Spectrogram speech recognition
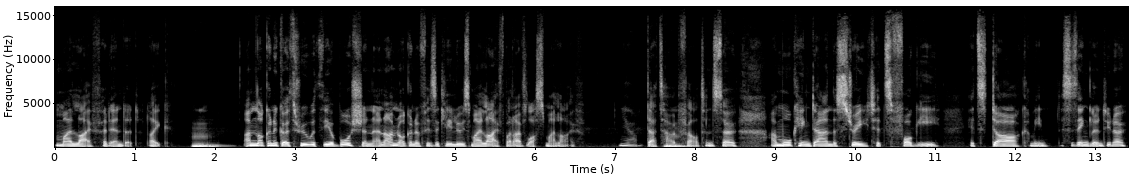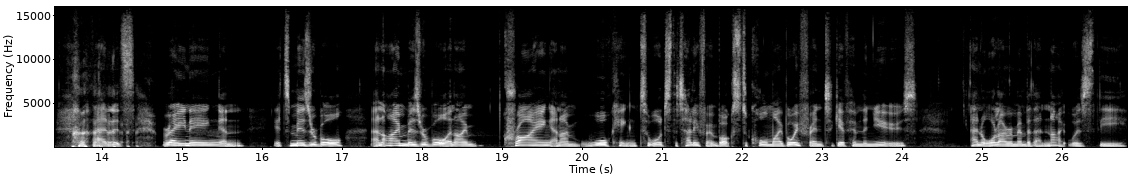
my life had ended. Like, hmm. I'm not going to go through with the abortion and I'm not going to physically lose my life, but I've lost my life. Yeah. That's how it mm. felt. And so I'm walking down the street. It's foggy. It's dark. I mean, this is England, you know, and it's raining and it's miserable. And I'm miserable and I'm crying and I'm walking towards the telephone box to call my boyfriend to give him the news. And all I remember that night was the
